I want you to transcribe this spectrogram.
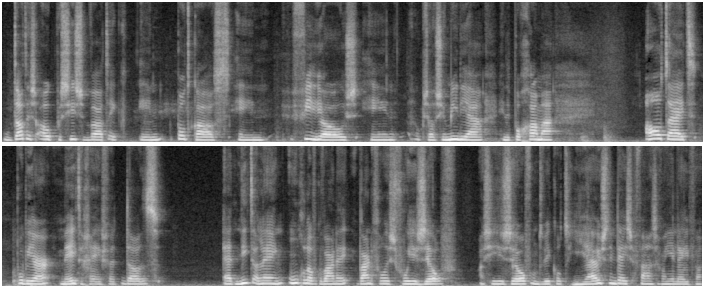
dat is ook precies wat ik in podcasts, in video's, in, op social media, in het programma altijd probeer mee te geven. Dat het niet alleen ongelooflijk waarde, waardevol is voor jezelf. Als je jezelf ontwikkelt, juist in deze fase van je leven.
